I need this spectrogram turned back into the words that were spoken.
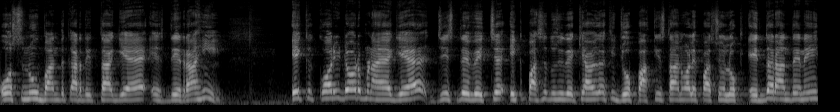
ਉਸ ਨੂੰ ਬੰਦ ਕਰ ਦਿੱਤਾ ਗਿਆ ਹੈ। ਇਸ ਦੇ ਰਾਹੀਂ ਇੱਕ ਕੋਰੀਡੋਰ ਬਣਾਇਆ ਗਿਆ ਹੈ, ਜਿਸ ਦੇ ਵਿੱਚ ਇੱਕ ਪਾਸੇ ਤੁਸੀਂ ਦੇਖਿਆ ਹੋਵੇਗਾ ਕਿ ਜੋ ਪਾਕਿਸਤਾਨ ਵਾਲੇ ਪਾਸਿਓਂ ਲੋਕ ਇੱਧਰ ਆਉਂਦੇ ਨੇ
